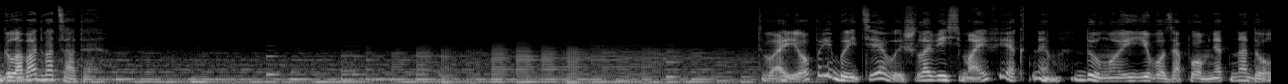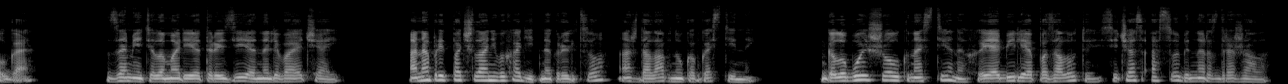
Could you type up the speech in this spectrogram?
Глава двадцатая Твое прибытие вышло весьма эффектным. Думаю, его запомнят надолго. Заметила Мария Терезия, наливая чай. Она предпочла не выходить на крыльцо, а ждала внука в гостиной. Голубой шелк на стенах и обилие позолоты сейчас особенно раздражало.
